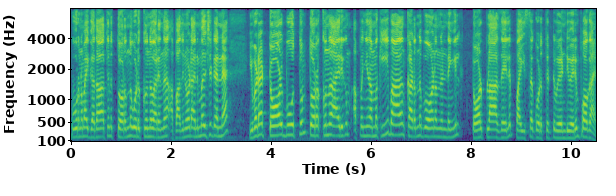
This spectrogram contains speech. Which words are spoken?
പൂർണമായി ഗതാഗതത്തിന് തുറന്നു കൊടുക്കുമെന്ന് പറയുന്നത് അപ്പോൾ അതിനോടനുബന്ധിച്ചിട്ട് തന്നെ ഇവിടെ ടോൾ ബൂത്തും തുറക്കുന്നതായിരിക്കും. അപ്പം ഇനി നമുക്ക് ഈ ഭാഗം കടന്നു പോകണമെന്നുണ്ടെങ്കിൽ ടോൾ പ്ലാസയിൽ പൈസ കൊടുത്തിട്ട് വേണ്ടി വരും പോകാൻ.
